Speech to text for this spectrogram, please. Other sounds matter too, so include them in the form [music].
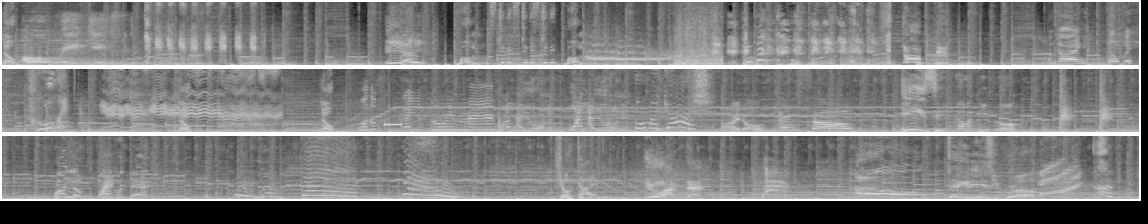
Nope. Holy Jesus. Boom! Skip it, skip it, skip it, boom! Stop it! I'm dying. Help me. Cool it! Nope. Nope. What the f are you doing, man? Why are you running? Why are you running? Oh my gosh! I don't think so. Easy. Come at me, bro. When the fuck was that? Oh Showtime. You are dead. Oh! Take it easy, bro. Ugh.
